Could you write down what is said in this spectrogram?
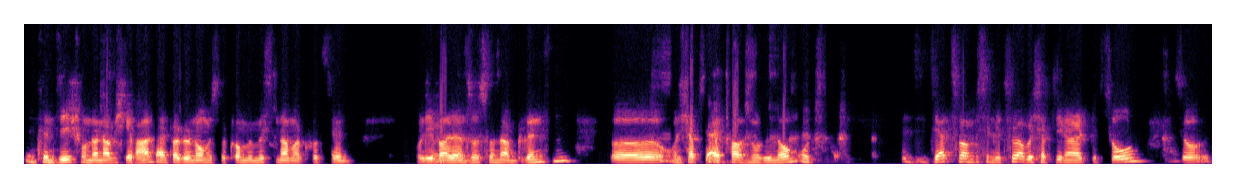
intensiv. Und dann habe ich ihre Hand einfach genommen und so, komm, wir müssen da mal kurz hin. Und die ja. war dann so schon am Grinsen. Äh, und ich habe sie einfach nur genommen und sie hat zwar ein bisschen gezögert, aber ich habe sie dann halt gezogen. So,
